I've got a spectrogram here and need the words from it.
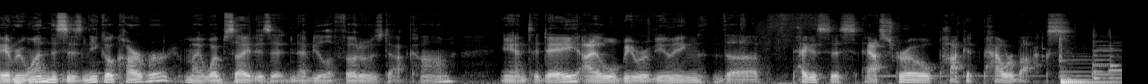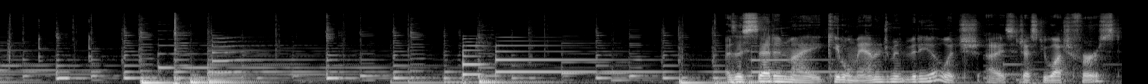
Hey everyone, this is Nico Carver. My website is at nebulaphotos.com and today I will be reviewing the Pegasus Astro Pocket Power Box. As I said in my cable management video, which I suggest you watch first,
